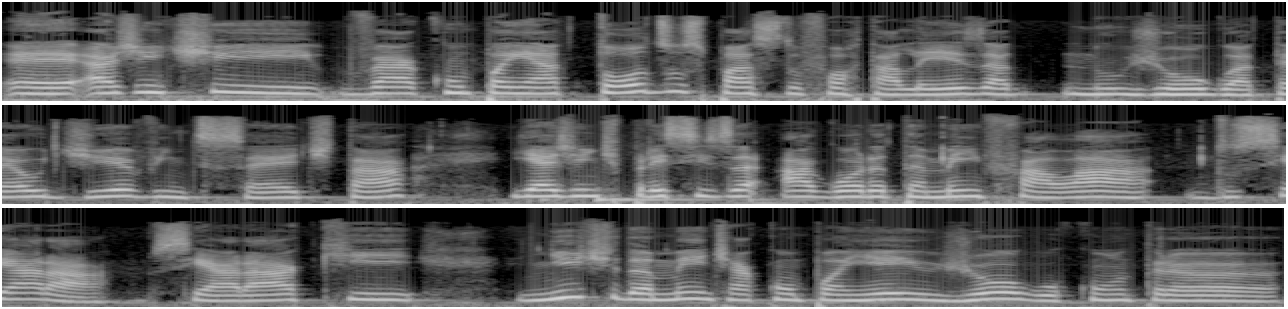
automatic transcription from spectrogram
É, a gente vai acompanhar todos os passos do Fortaleza no jogo até o dia 27, tá? E a gente precisa agora também falar do Ceará. O Ceará que nitidamente acompanhei o jogo contra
